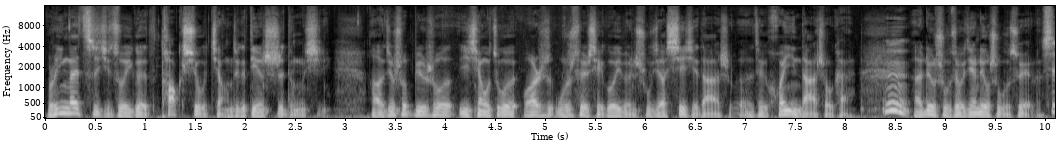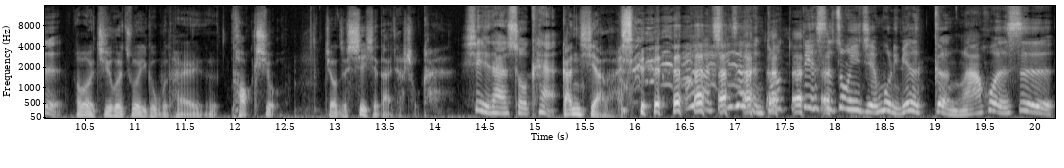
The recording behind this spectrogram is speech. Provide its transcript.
我说应该自己做一个 talk show，讲这个电视东西啊，就说比如说以前我做过，我二十五十岁写过一本书，叫《谢谢大家收》，呃，这个欢迎大家收看，嗯，啊，六十五岁，我今年六十五岁了，是，我有机会做一个舞台 talk show，叫做《谢谢大家收看》，谢谢大家收看，感谢了。我想其实很多电视综艺节目里面的梗啊，或者是。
